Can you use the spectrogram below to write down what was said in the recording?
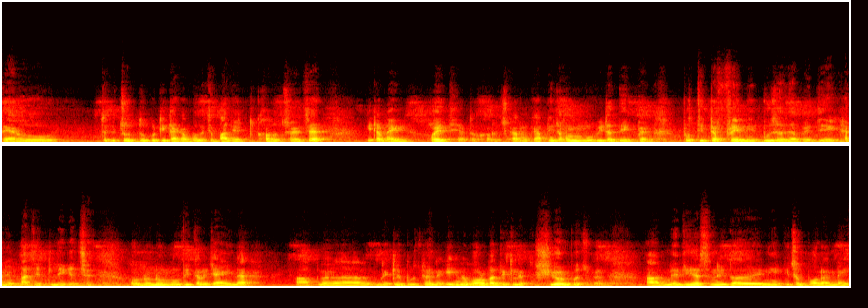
তেরো থেকে চোদ্দ কোটি টাকা বলেছে বাজেট খরচ হয়েছে, এটা ভাই হয়েছে এত খরচ। কারণ কি, আপনি যখন মুভিটা দেখবেন, প্রত্যেকটা ফ্রেমে বোঝা যাবে যে এখানে বাজেট লেগেছে। অন্য অন্য মুভিতে আমি জানি না, আপনারা দেখলে বুঝবেন নাকি, কিন্তু বরবাদ দেখলে শিওর বুঝবেন। আর মেহেদি হাসান হৃদয় নিয়ে কিছু বলার নেই।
